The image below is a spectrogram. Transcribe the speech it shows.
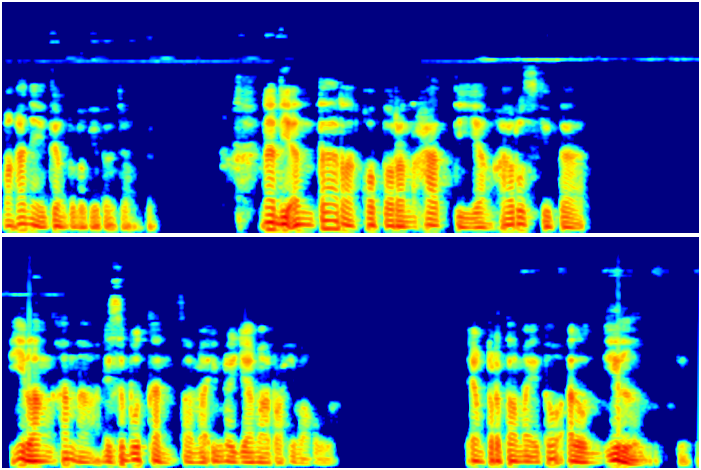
Makanya itu yang perlu kita contoh. Nah di antara kotoran hati yang harus kita hilangkan nah, disebutkan sama Ibnu Jamal rahimahullah. Yang pertama itu al-gil. Gitu.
